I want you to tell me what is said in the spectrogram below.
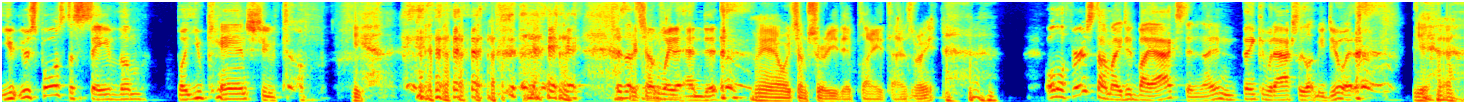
you you're supposed to save them but you can shoot them yeah, 'Cause that's Which one I'm- way to end it. yeah, which I'm sure you did plenty of times, right? Well, the first time I did by accident, and I didn't think it would actually let me do it. yeah,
